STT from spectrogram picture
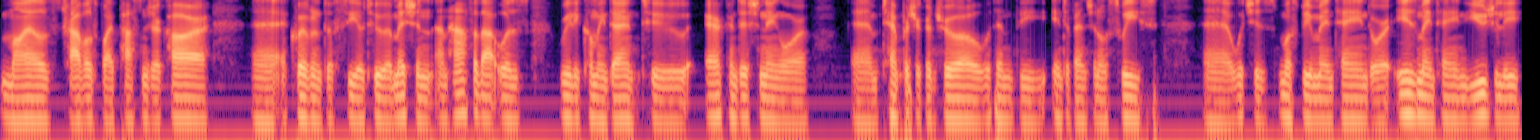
miles traveled by passenger car, uh, equivalent of CO two emission, and half of that was really coming down to air conditioning or um, temperature control within the interventional suite, uh, which is must be maintained or is maintained usually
